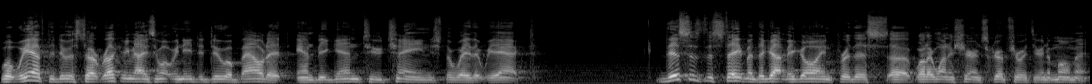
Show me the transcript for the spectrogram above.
What we have to do is start recognizing what we need to do about it and begin to change the way that we act. This is the statement that got me going for this, uh, what I want to share in Scripture with you in a moment.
